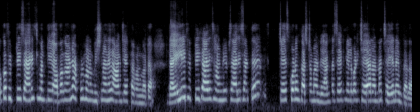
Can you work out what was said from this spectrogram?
ఒక ఫిఫ్టీ శారీస్ మనకి అవ్వగానే అప్పుడు మనం మిషన్ అనేది ఆన్ చేస్తాం అనమాట daily fifty saris hundred saris అంటే చేసుకోవడం కష్టం అండి అంతసేపు నిలబడి చేయాలన్నా చేయలేం కదా.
